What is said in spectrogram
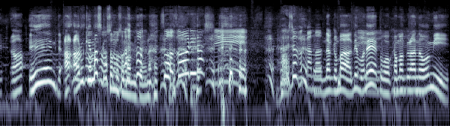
えあえー、みたいな。あ歩けますか？そもそもみたいな。そう草履だし。大丈夫かななんかまあでもねこう鎌倉の海、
